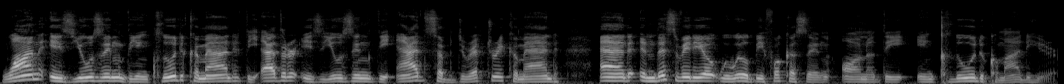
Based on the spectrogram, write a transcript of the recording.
One is using the include command, the other is using the add subdirectory command, and in this video, we will be focusing on the include command here.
